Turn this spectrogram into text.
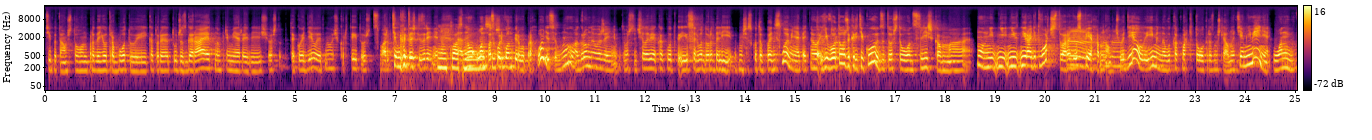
типа там, что он продает работу, и которая тут же сгорает, например, или еще что-то такое делает. Ну, очень крутые тоже с маркетинговой точки зрения. Ну, классно. Но он, поскольку он первопроходец, ему огромное уважение, потому что человек, как вот и Сальвадор Дали, мы сейчас куда-то понесло меня опять, но его тоже критикуют за то, что он слишком, э, ну, он не, не- не- ради творчества, а ради успеха много чего делал, и именно вот как маркетолог размышлял. Но тем не менее, он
